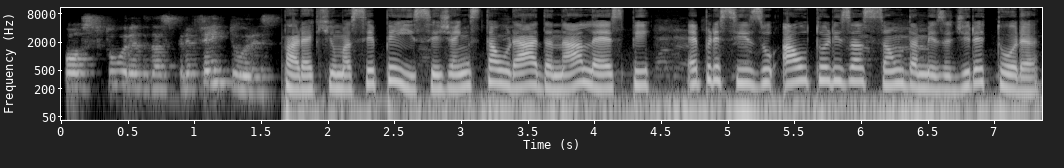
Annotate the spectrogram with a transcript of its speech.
posturas das prefeituras. Para que uma CPI seja instaurada na Alesp, é preciso a autorização da mesa diretora,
